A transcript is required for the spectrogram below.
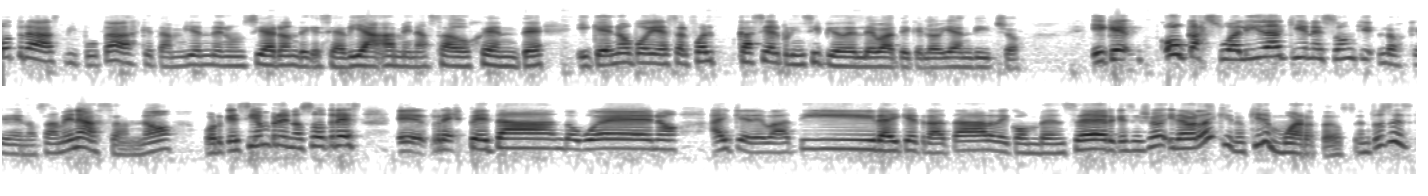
otras diputadas que también denunciaron de que se había amenazado gente y que no podía ser. Fue casi al principio del debate que lo habían dicho. Y que, oh casualidad, quiénes son los que nos amenazan, ¿no? Porque siempre nosotros eh, respetando, bueno, hay que debatir, hay que tratar de convencer, qué sé yo. Y la verdad es que nos quieren muertos. Entonces,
